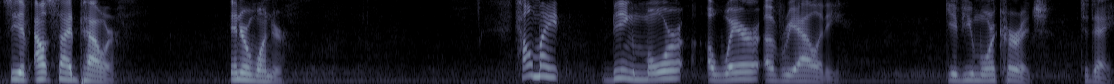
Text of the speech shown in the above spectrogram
So you have outside power, inner wonder. How might being more aware of reality give you more courage today?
